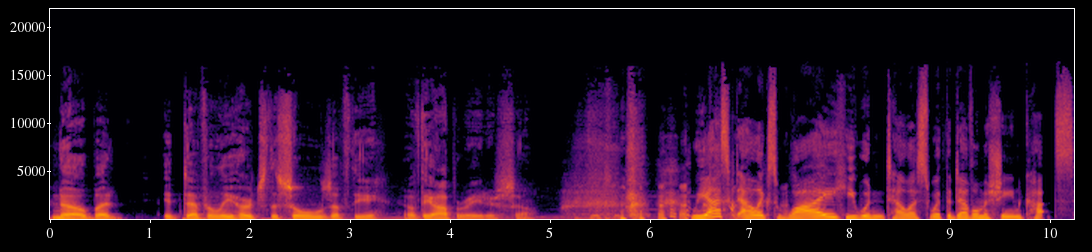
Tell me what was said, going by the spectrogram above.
No, but it definitely hurts the souls of the of the operators. So we asked Alex why he wouldn't tell us what the devil machine cuts.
